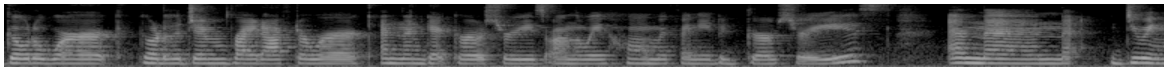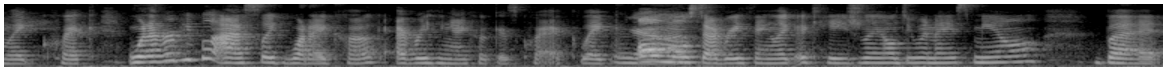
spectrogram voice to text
go to work go to the gym right after work and then get groceries on the way home if i needed groceries and then doing like quick whenever people ask like what i cook everything i cook is quick like Yeah. almost everything like occasionally i'll do a nice meal but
